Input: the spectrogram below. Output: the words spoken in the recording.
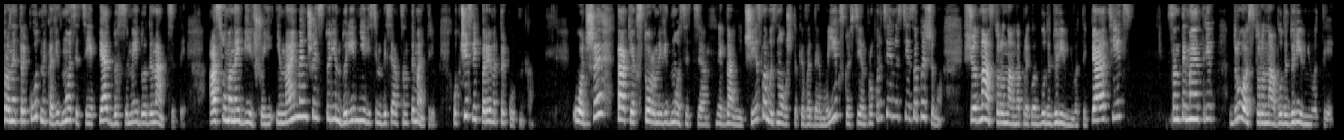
сторони трикутника відносяться як 5 до 7 до 11, а сума найбільшої і найменшої сторін дорівнює 80 см. Обчисліть периметр трикутника. Отже, так як сторони відносяться як дані числа, ми знову ж таки ведемо х, коефіцієнт пропорційності і запишемо, що одна сторона, наприклад, буде дорівнювати 5х сантиметрів, друга сторона буде дорівнювати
